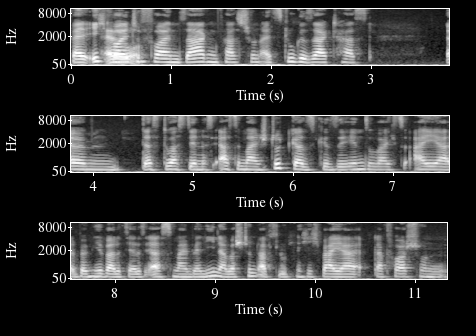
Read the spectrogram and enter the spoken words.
Weil ich also. wollte vorhin sagen, fast schon, als du gesagt hast, ähm, dass du hast den das erste Mal in Stuttgart gesehen, so war ich so, ah ja, bei mir war das ja das erste Mal in Berlin, aber stimmt absolut nicht. Ich war ja davor schon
